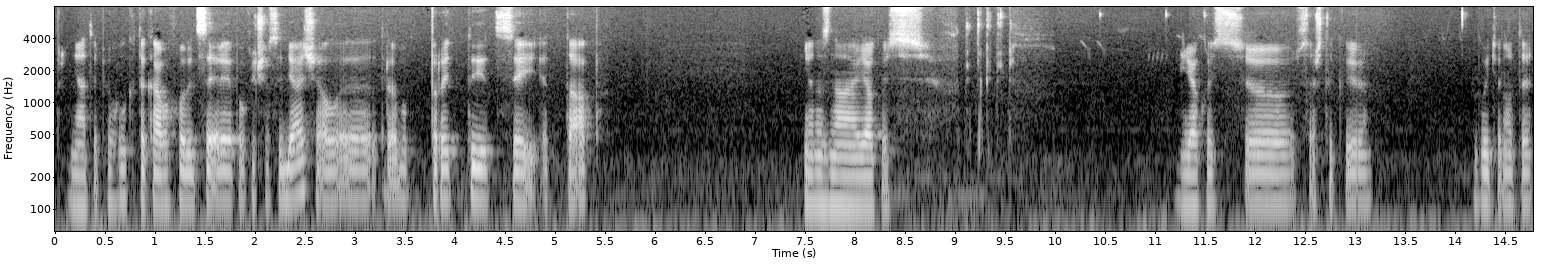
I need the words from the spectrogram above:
Прийняти пігулки. Така виходить серія поки що сидяча, але треба пройти цей етап. Я не знаю, якось. Якось е, все ж таки витягнути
